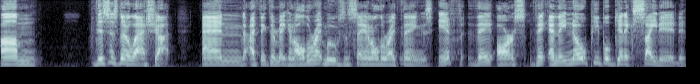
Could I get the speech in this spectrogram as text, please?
um, this is their last shot, and I think they're making all the right moves and saying all the right things. If they are, they and they know people get excited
